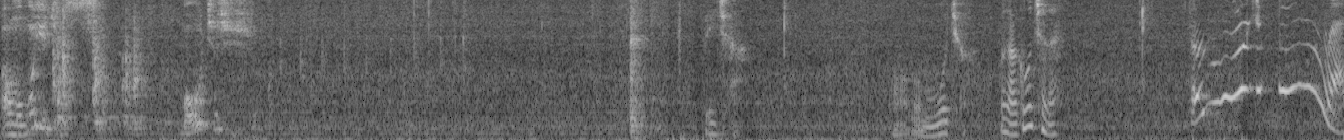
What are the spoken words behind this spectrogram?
啊，妈妈也确实妈，某某确是说过。杯茶。哦，我妈妈吃，我外公吃呢。我吃不完。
